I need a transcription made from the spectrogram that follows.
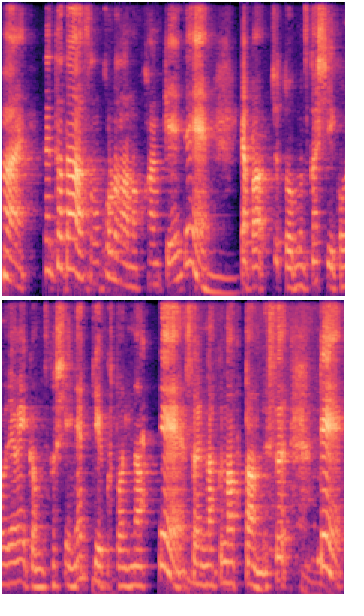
はい。でただ、そのコロナの関係で、やっぱちょっと難しい、ゴールデンウィークは難しいねっていうことになって、それなくなったんです。で、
